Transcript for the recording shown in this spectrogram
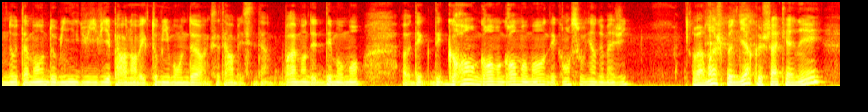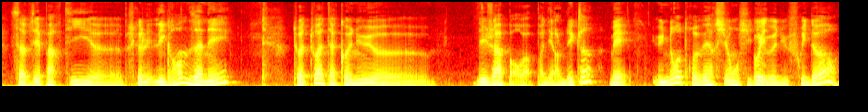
notamment Dominique Duvivier parlant avec Tommy Wonder, etc. Mais c'était vraiment des, moments, euh, des, grands, grands, grands moments, des grands souvenirs de magie. Alors moi, je peux te dire que chaque année, ça faisait partie, euh, parce que les, grandes années, toi, toi, as connu euh, déjà, on va pas dire le déclin, mais une autre version, si tu veux, du fruit d'or.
